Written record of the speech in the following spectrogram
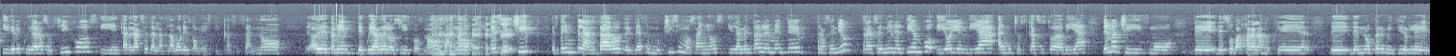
y debe cuidar a sus hijos y encargarse de las labores domésticas. O sea, no, también de cuidar de los hijos, ¿no? O sea, no, ese chip está implantado desde hace muchísimos años y lamentablemente trascendió, trascendió en el tiempo y hoy en día hay muchos casos todavía de machismo, de, de sobajar a la mujer, de, no permitirle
